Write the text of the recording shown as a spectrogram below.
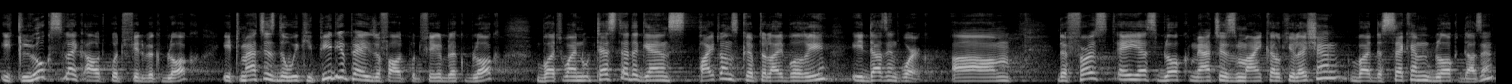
it looks like output feedback block. It matches the Wikipedia page of output feedback block but when tested against Python's crypto library it doesn't work. Um, the first AES block matches my calculation but the second block doesn't.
